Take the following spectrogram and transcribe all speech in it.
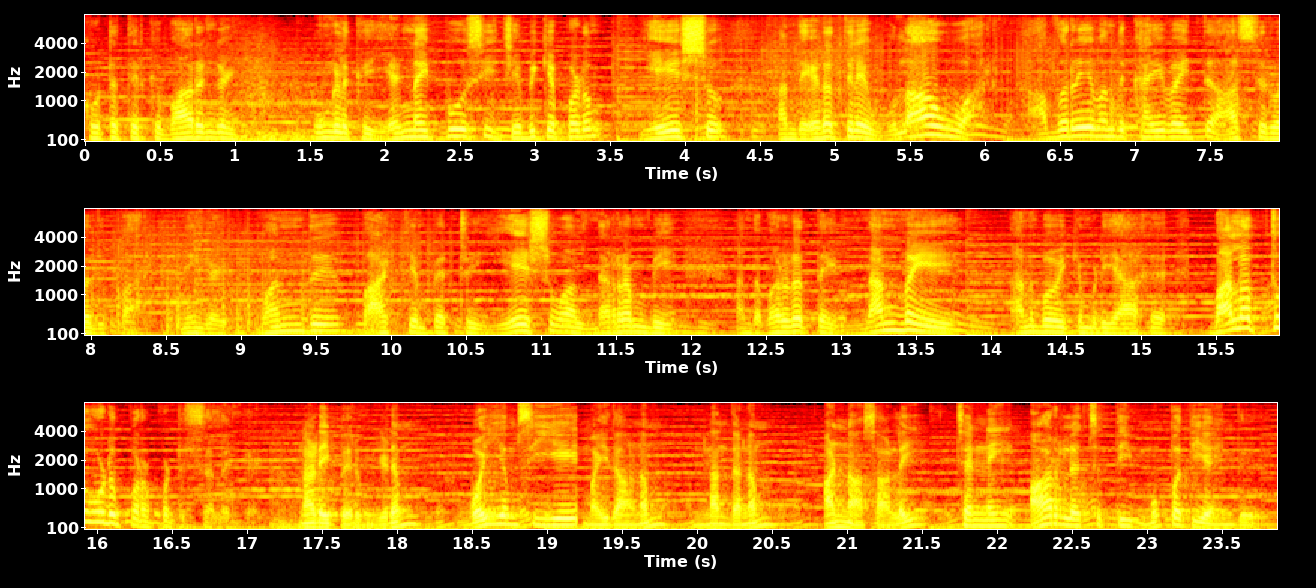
கூட்டத்திற்கு வாருங்கள். உங்களுக்கு எண்ணெய் பூசி ஜெபிக்கப்படும் இயேசு அந்த இடத்திலே உலாவுவார். அவரே வந்து கை வைத்து ஆசீர்வதிப்பார். நீங்கள் வந்து பாக்கியம் பெற்று இயேசுவால் நிரம்பி அந்த வருடத்தை நன்மையை அனுபவிக்கும்படியாக பலத்தோடு புறப்பட்டு செல்லுங்கள். நடைபெறும் இடம் ஒய்எம்சிஏ மைதானம் நந்தனம் அண்ணா சாலை சென்னை ஆறு லட்சத்தி முப்பத்தி ஐந்து.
